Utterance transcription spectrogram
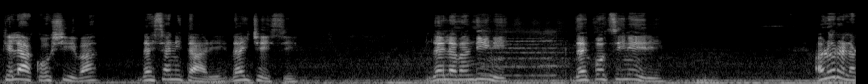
che l'acqua usciva dai sanitari dai cessi dai lavandini dai pozzi neri. Allora la,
